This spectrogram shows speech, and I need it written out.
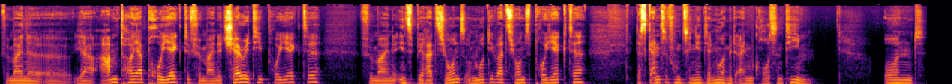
für meine äh, ja, Abenteuerprojekte, für meine Charity-Projekte, für meine Inspirations- und Motivationsprojekte. Das Ganze funktioniert ja nur mit einem großen Team. Und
